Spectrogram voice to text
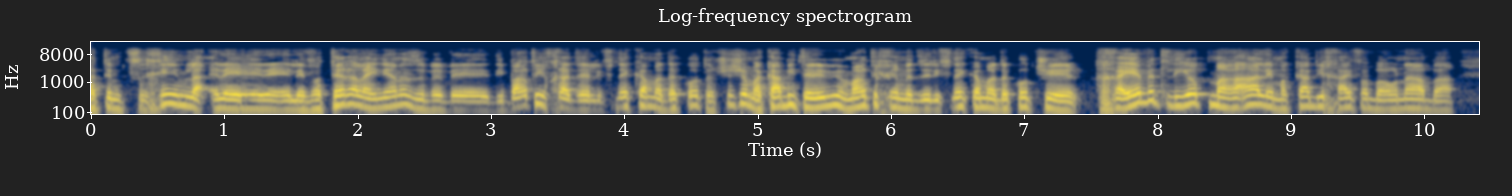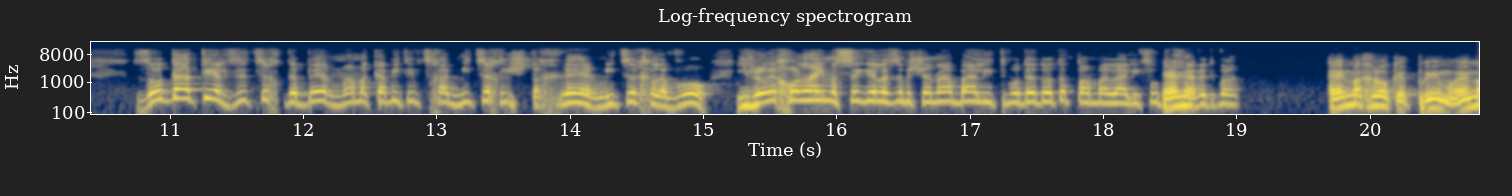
אתם צריכים ל, ל, ל, לוותר על העניין הזה, ודיברתי איתך את זה לפני כמה דקות, אני חושב שמכבי תל אביב, אמרתי לכם את זה לפני כמה דקות, שחייבת להיות מראה למכבי חיפה בעונה הבאה. זו דעתי, על זה צריך לדבר, מה מכבי תל אביב צריכה, מי צריך להשתחרר, מי צריך לבוא. היא לא יכולה עם הסגל הזה בשנה הבאה להתמודד עוד פעם על האליפות, היא חייבת כבר... אין מחלוקת, פרימו, אין,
